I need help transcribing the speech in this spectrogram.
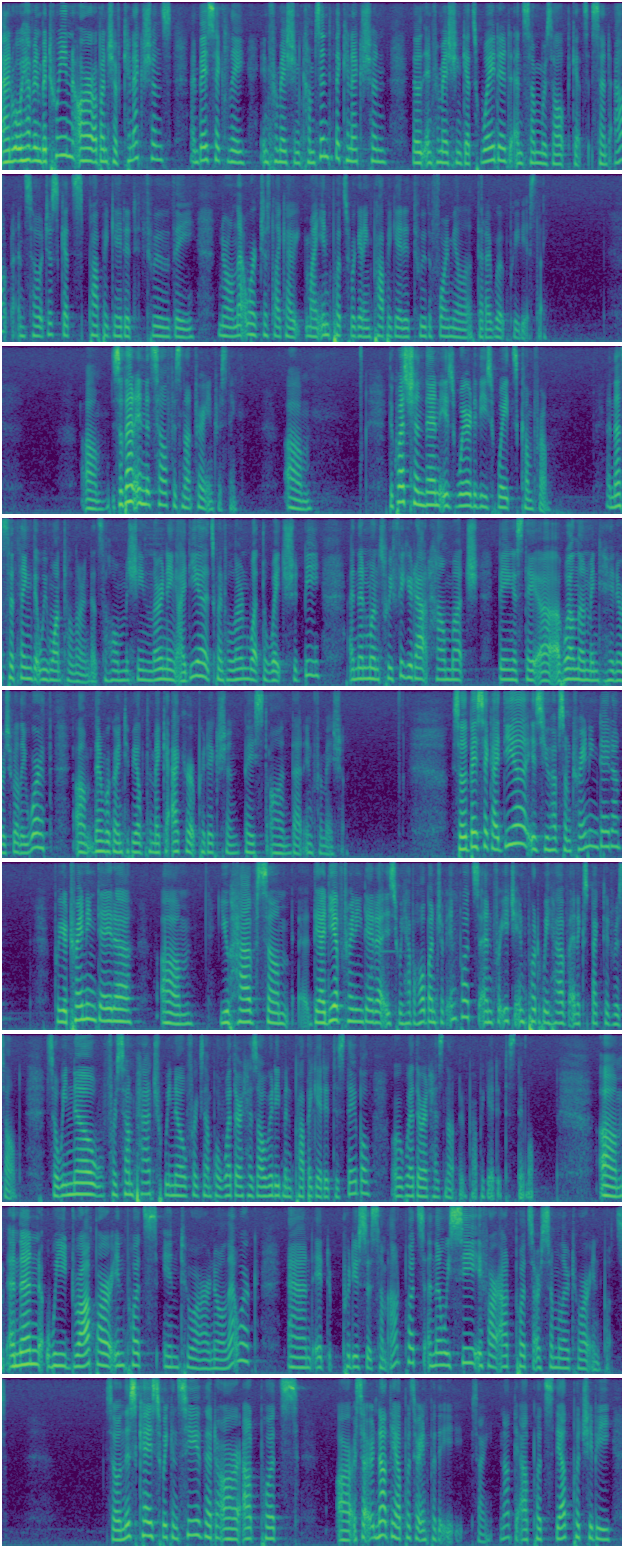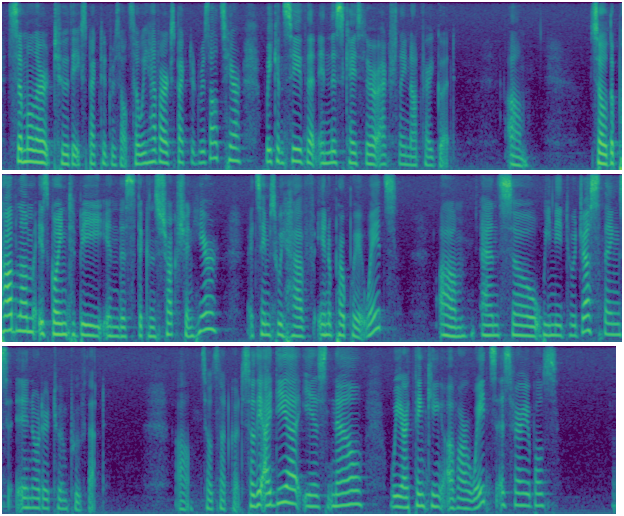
And what we have in between are a bunch of connections, and basically information comes into the connection, the information gets weighted, and some result gets sent out, and so it just gets propagated through the neural network, just like I, my inputs were getting propagated through the formula that I wrote previously. Um, so that in itself is not very interesting. Um, the question then is where do these weights come from? And that's the thing that we want to learn. That's the whole machine learning idea. It's going to learn what the weight should be. And then once we figured out how much being a, uh, a well-known maintainer is really worth, um, then we're going to be able to make an accurate prediction based on that information. So the basic idea is you have some training data. For your training data, um, you have some, the idea of training data is we have a whole bunch of inputs, and for each input we have an expected result. So we know for some patch, we know, for example, whether it has already been propagated to stable or whether it has not been propagated to stable. Um, and then we drop our inputs into our neural network and it produces some outputs and then we see if our outputs are similar to our inputs. So in this case, we can see that our outputs are, sorry, not the outputs are input, sorry, not the outputs. The output should be similar to the expected results. So we have our expected results here. We can see that in this case, they're actually not very good. Um, so the problem is going to be in this, the construction here. It seems we have inappropriate weights. Um, and so we need to adjust things in order to improve that. Um, so it's not good. So the idea is now we are thinking of our weights as variables.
